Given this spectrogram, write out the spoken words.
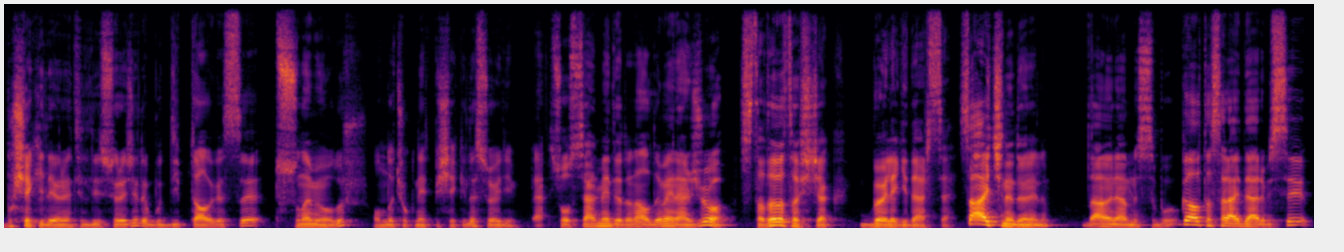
Bu şekilde yönetildiği sürece de bu dip dalgası tsunami olur. Onu da çok net bir şekilde söyleyeyim. Yani sosyal medyadan aldığım enerji o. Stada da taşıyacak böyle giderse. Sağ içine dönelim. Daha önemlisi bu. Galatasaray derbisi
